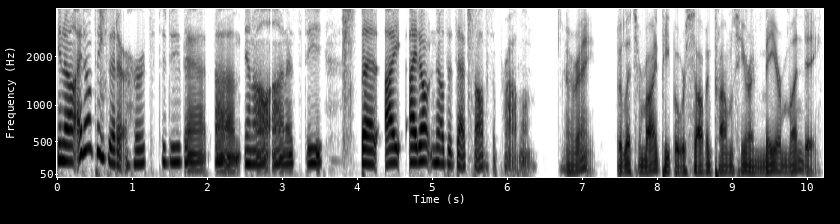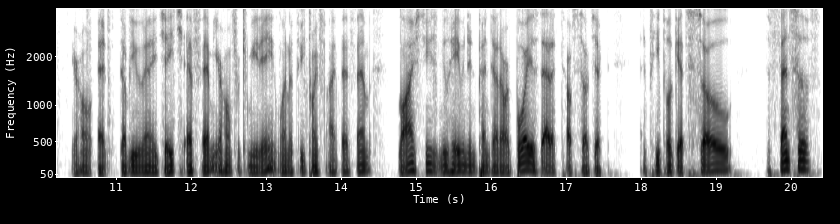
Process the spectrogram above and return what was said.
You know, I don't think that it hurts to do that, um, in all honesty, but I, I don't know that that solves the problem. All right. But let's remind people we're solving problems here on Mayor Monday. Your home at WNHH FM, your home for community, 103.5 FM, live streams at newhavenindependent.org. Boy, is that a tough subject. And people get so defensive.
